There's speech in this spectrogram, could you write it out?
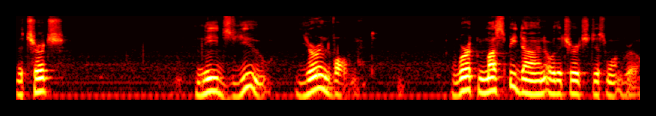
The church needs you, your involvement. Work must be done, or the church just won't grow.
